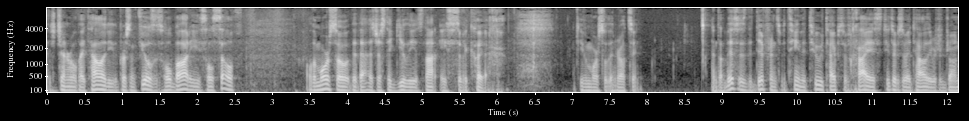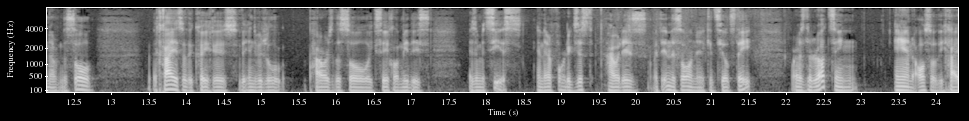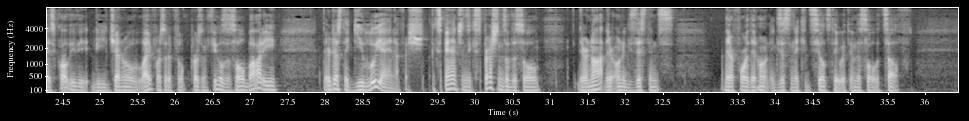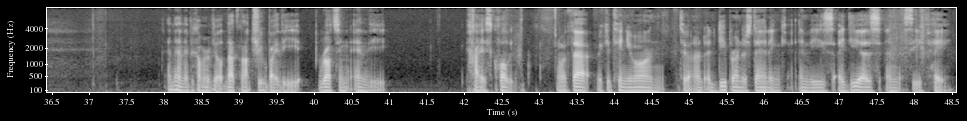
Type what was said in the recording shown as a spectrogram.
its general vitality, the person feels his whole body, his whole self. All the more so that that is just a gili, it's not a specific koyach, even more so than rutzin. And this is the difference between the two types of chayas, two types of vitality which are drawn down from the soul. The chayas of the koiches, the individual powers of the soul, like seichel midis, is a mitzias, and therefore it exists how it is within the soul in a concealed state. Whereas the rotzin and also the chayas quality, the, the general life force that a person feels his whole body, they're just a giluya nefesh, expansions, expressions of the soul. They're not their own existence. Therefore, they don't exist in a concealed state within the soul itself and then they become revealed. That's not true by the Rotzin and the Chayes Klali. And with that, we continue on to a, deeper understanding in these ideas in Sif Hey.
